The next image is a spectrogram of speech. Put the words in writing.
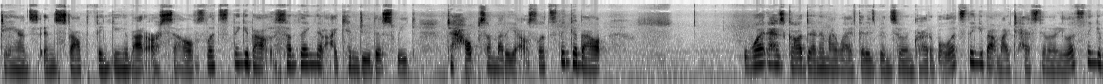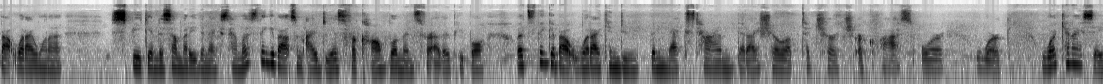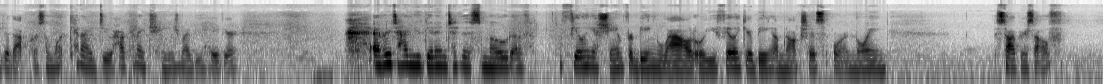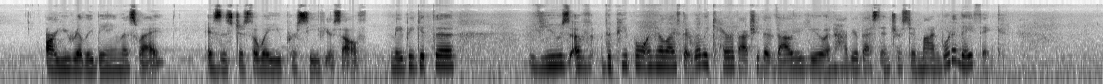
dance and stop thinking about ourselves. Let's think about something that I can do this week to help somebody else. Let's think about what has God done in my life that has been so incredible. Let's think about my testimony. Let's think about what I want to speak into somebody the next time. Let's think about some ideas for compliments for other people. Let's think about what I can do the next time that I show up to church or class or work. What can I say to that person? What can I do? How can I change my behavior? Every time you get into this mode of feeling ashamed for being loud or you feel like you're being obnoxious or annoying, stop yourself. Are you really being this way? Is this just the way you perceive yourself? Maybe get the views of the people in your life that really care about you, that value you, and have your best interest in mind. What do they think?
